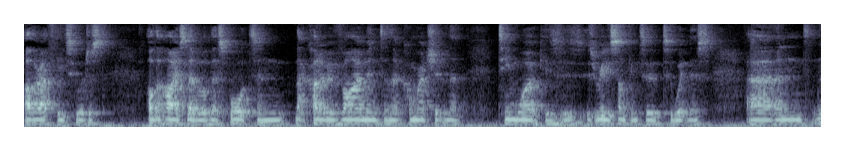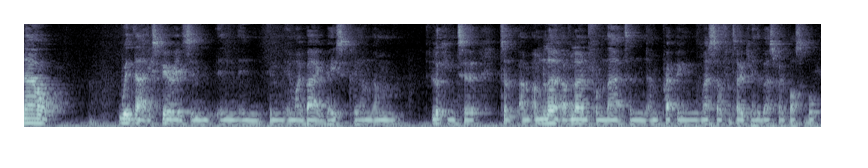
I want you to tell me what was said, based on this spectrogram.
other athletes who are just of the highest level of their sports and that kind of environment and that comradeship and that teamwork is, is, is really something to, to witness. Uh, and now with that experience in, in, in, in, my bag basically I'm, I'm looking to, to I'm, I'm lear- I've learned from that and I'm prepping myself for Tokyo in the best way possible.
